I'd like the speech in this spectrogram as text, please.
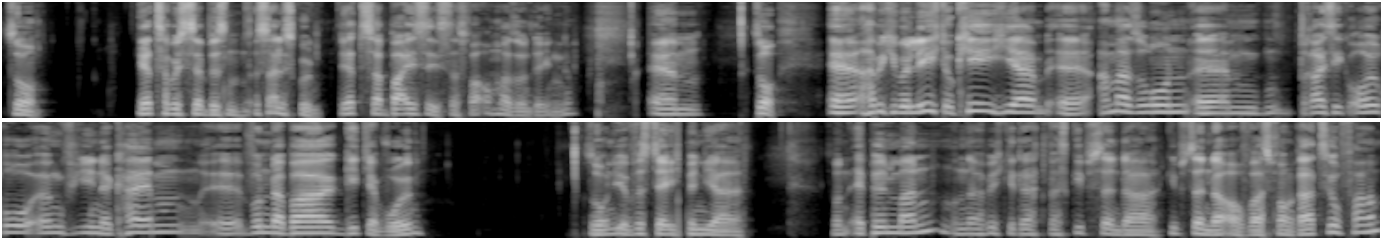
So, jetzt habe ich es zerbissen. Ist alles gut. Jetzt zerbeiß ich es. Das war auch mal so ein Ding. Ne? Ähm, so, äh, habe ich überlegt, okay, hier äh, Amazon, ähm, 30 Euro irgendwie eine Cam, äh, wunderbar, geht ja wohl. So, und ihr wisst ja, ich bin ja so ein Apple-Mann und da habe ich gedacht, was gibt's denn da? Gibt's denn da auch was von Ratio Farm?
